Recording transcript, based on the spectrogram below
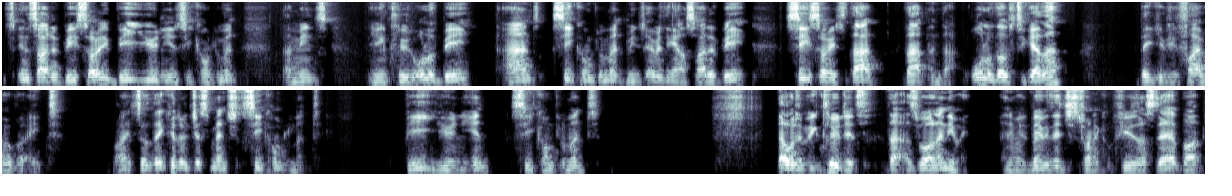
it's inside of B, sorry, B union C complement. That means you include all of B and C complement means everything outside of B. C, sorry, it's that, that, and that. All of those together, they give you 5 over 8. Right? So they could have just mentioned C complement. B union C complement. That would have included that as well anyway. Anyway, maybe they're just trying to confuse us there, but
